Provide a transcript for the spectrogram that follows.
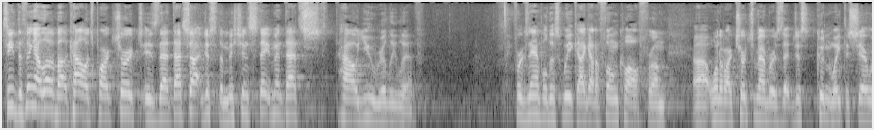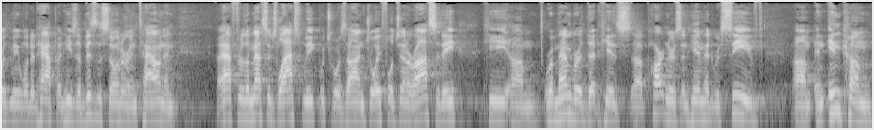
See, the thing I love about College Park Church is that that's not just the mission statement, that's how you really live. For example, this week I got a phone call from uh, one of our church members that just couldn't wait to share with me what had happened. He's a business owner in town, and after the message last week, which was on joyful generosity, he um, remembered that his uh, partners and him had received um, an income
